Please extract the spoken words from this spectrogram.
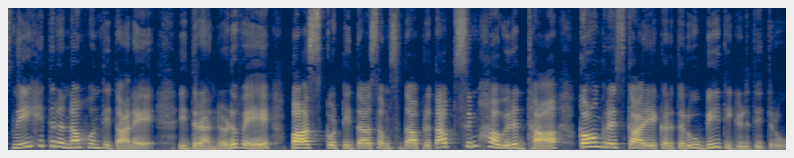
ಸ್ನೇಹಿತರನ್ನ ಹೊಂದಿದ್ದಾನೆ. ಇದರ ನಡುವೆ ಪಾಸ್ ಕೊಟ್ಟಿದ್ದ ಸಂಸದ ಪ್ರತಾಪ್ ಸಿಂಹ ವಿರುದ್ಧ ಕಾಂಗ್ರೆಸ್ ಕಾರ್ಯಕರ್ತರು ಬೀದಿಗಿಳಿದಿದ್ರು.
